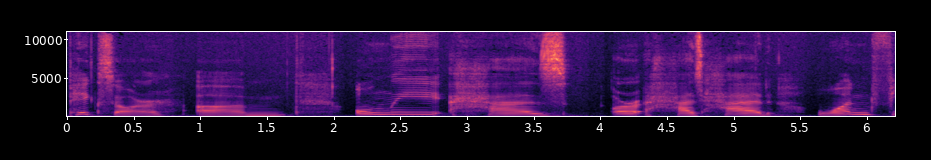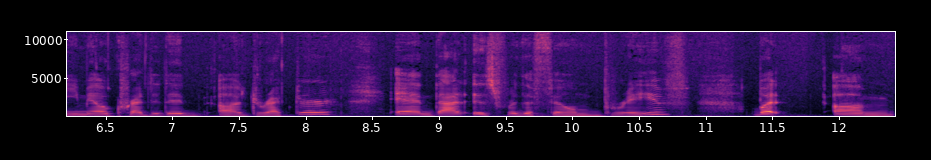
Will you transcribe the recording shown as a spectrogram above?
Pixar um, only has or has had one female credited uh, director, and that is for the film Brave. But um,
